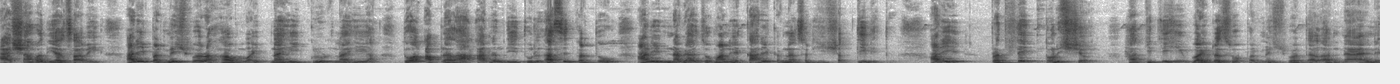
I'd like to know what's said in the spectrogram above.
आशावादी असावे. आणि परमेश्वर हा वाईट नाही क्रूर नाही तो आपल्याला आनंदित उल्हासित करतो आणि नव्या जोमाने कार्य करण्यासाठी शक्ती देतो. आणि प्रत्येक मनुष्य हा कितीही वाईट असो परमेश्वर त्याला न्यायाने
